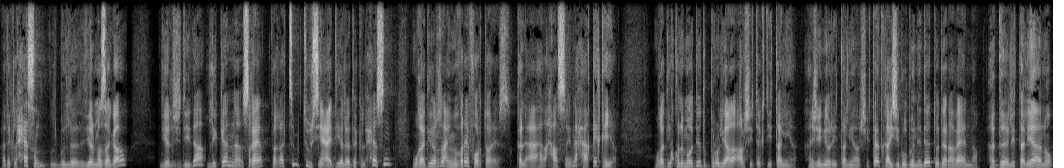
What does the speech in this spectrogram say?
هذاك الحصن ديال مازاغاو. ديال الجديده اللي كان صغير. فغتم التوسعه ديال هذاك الحصن وغادي يرجع une vraie forteresse قلعه حصينة حقيقية. وغادي يقول لهم دبروا لي على architecte italien. ingénieur italien architecte غيجيبوا بونيديتو دي رافينا هذا الإيطاليانو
